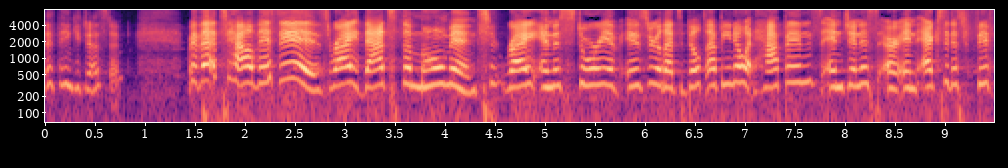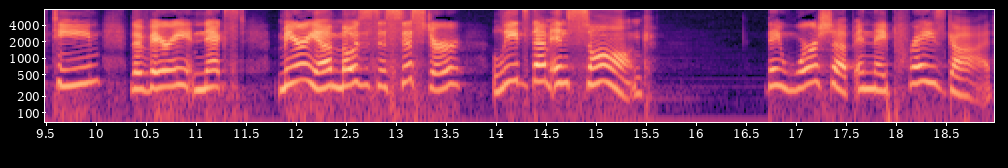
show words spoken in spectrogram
Thank you, Justin. But that's how this is, right? That's the moment, right? In the story of Israel that's built up. You know what happens in Genesis or in Exodus 15? The very next Miriam, Moses' sister, leads them in song. They worship and they praise God.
